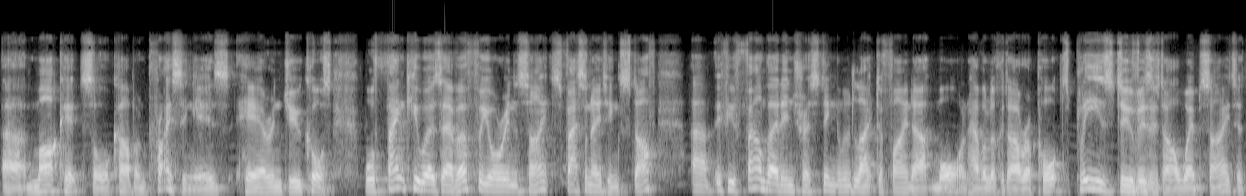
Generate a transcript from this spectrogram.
uh, markets or carbon pricing is here in due course. Well, thank you as ever for your insights. Fascinating stuff. Uh, if you found that interesting and would like to find out more and have a look at our reports, please do visit our website at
